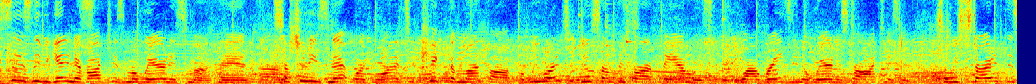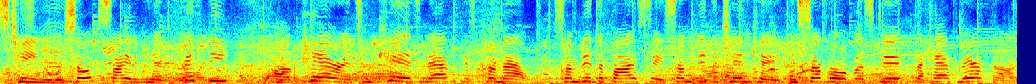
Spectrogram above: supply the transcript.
This is the beginning of Autism Awareness Month and Special Needs Network wanted to kick the month off, but we wanted to do something for our families while raising awareness for autism. So we started this team and we're so excited. We had 50 uh, parents and kids and advocates come out. Some did the 5K, some did the 10K, and several of us did the half marathon.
